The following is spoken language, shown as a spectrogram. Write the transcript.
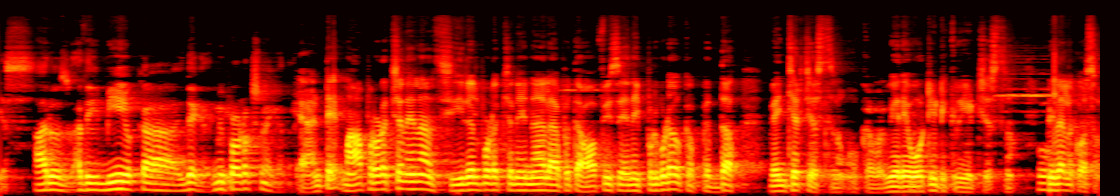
ఎస్ ఆ రోజు అది మీ యొక్క ఇదే కదా మీ ప్రొడక్షనే కదా? అంటే మా ప్రొడక్షన్ అయినా సీరియల్ ప్రొడక్షన్ అయినా లేకపోతే ఆఫీస్ అయినా ఇప్పుడు కూడా ఒక పెద్ద వెంచర్ చేస్తున్నాం. ఒక వేరే ఓటీటీ క్రియేట్ చేస్తున్నాం. పిల్లల కోసం.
